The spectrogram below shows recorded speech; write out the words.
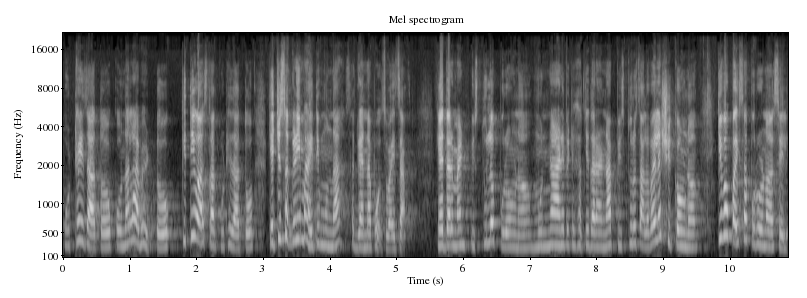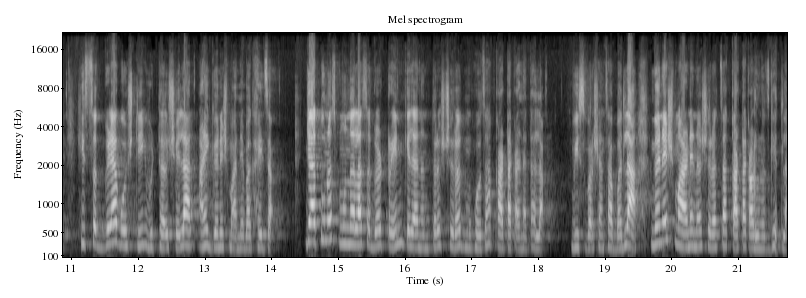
कुठे जातो कोणाला भेटतो किती वाजता कुठे जातो याची सगळी माहिती मुन्ना सगळ्यांना पोहोचवायचा या दरम्यान पिस्तुलं पुरवणं मुन्ना आणि त्याच्या साथीदारांना पिस्तुलं चालवायला शिकवणं किंवा पैसा पुरवणं असेल ही सगळ्या गोष्टी विठ्ठल शेलार आणि गणेश मारणे बघायचा. यातूनच मुन्नाला सगळं ट्रेन केल्यानंतर शरद मोहोचा काटा काढण्यात आला. वीस वर्षांचा बदला गणेश मारणेनं शरदचा काटा काढूनच घेतला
